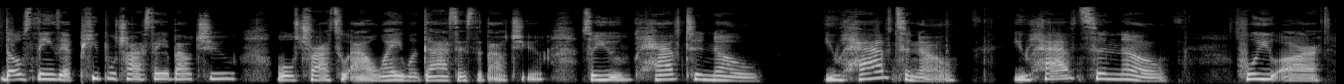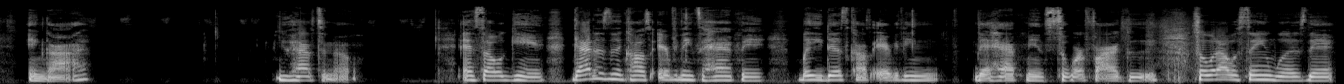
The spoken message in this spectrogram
those things that people try to say about you will try to outweigh what God says about you. So you have to know, you have to know, you have to know who you are in God. You have to know. And so again, God doesn't cause everything to happen, but he does cause everything that happens to work for our good. So what I was saying was that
